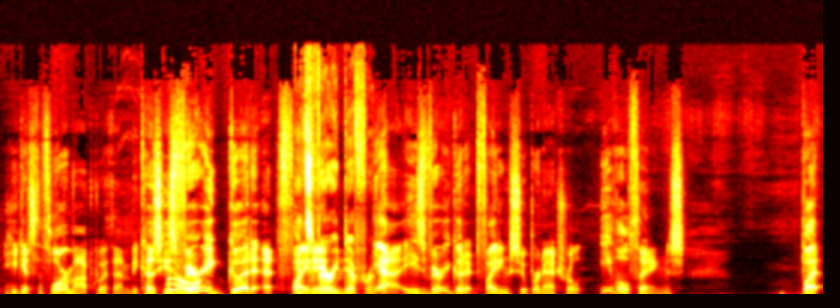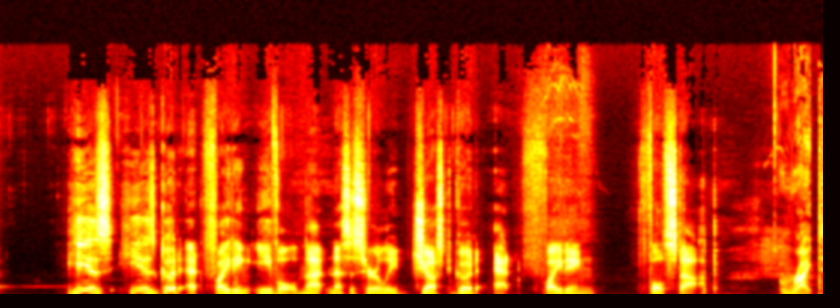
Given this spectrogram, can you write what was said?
he gets the floor mopped with him because he's Well, very good at fighting. It's very different. Yeah, he's very good at fighting supernatural evil things, but he is he is good at fighting evil, not necessarily just good at fighting. Full stop. Right.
